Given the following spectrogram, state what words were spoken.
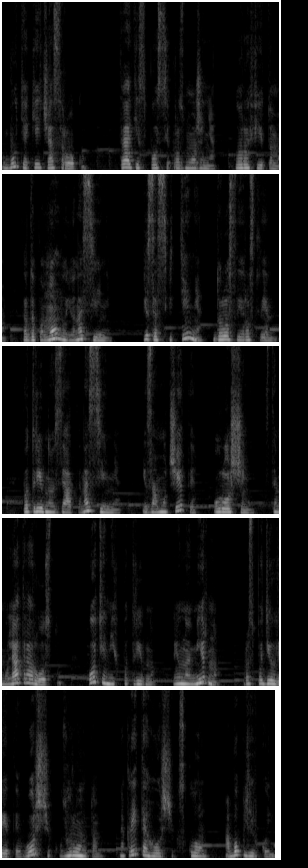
в будь-який час року. Третій спосіб розмноження хлорофітома за допомогою насіння. Після світіння дорослої рослини потрібно взяти насіння і замочити у розчині стимулятора росту. Потім їх потрібно рівномірно розподілити в горщику з ґрунтом. Накрийте горщик склом або плівкою.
